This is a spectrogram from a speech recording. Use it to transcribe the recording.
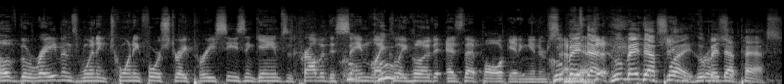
of the Ravens winning 24 straight preseason games is probably the same who- likelihood as that ball getting intercepted. Who made that? Who made that play? Who made that pass?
